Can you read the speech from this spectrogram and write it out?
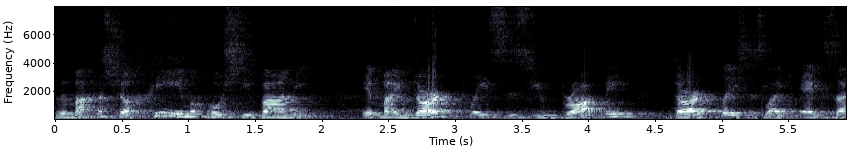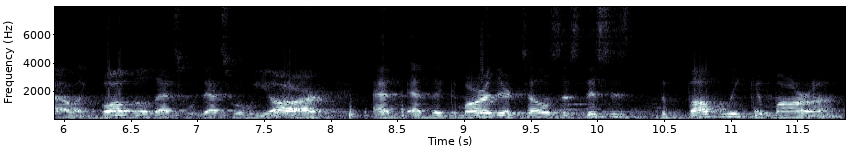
B'machashachim hoshivani. In my dark places you brought me, dark places like exile, like Bavel, that's that's where we are. And and the Gemara there tells us this is the Bavli Gemara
